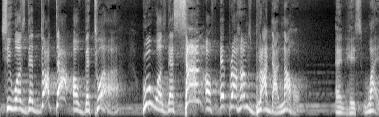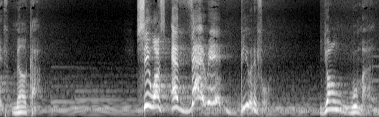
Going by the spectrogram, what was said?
She was the daughter of Bethuel, who was the son of Abraham's brother Nahor and his wife Milcah. She was a very beautiful young woman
